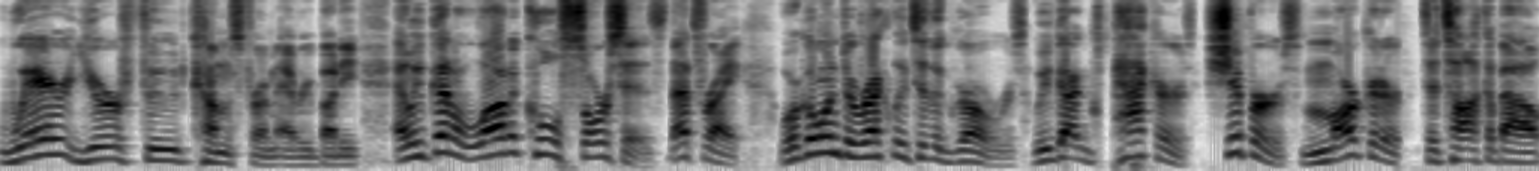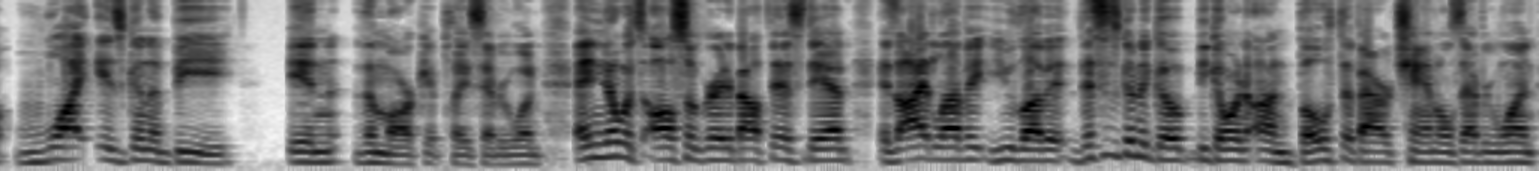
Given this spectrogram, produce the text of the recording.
where your food comes from, everybody. And we've got a lot of cool sources. That's right. We're going directly to the growers. We've got packers, shippers, marketers to talk about what is going to be in the marketplace, everyone. And you know what's also great about this, Dan, is I love it, you love it. This is going to go be going on both of our channels, everyone.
